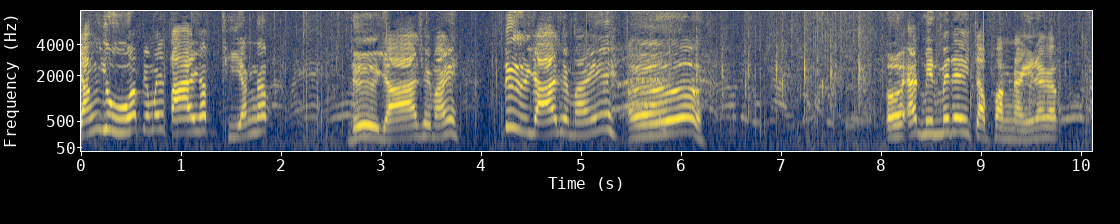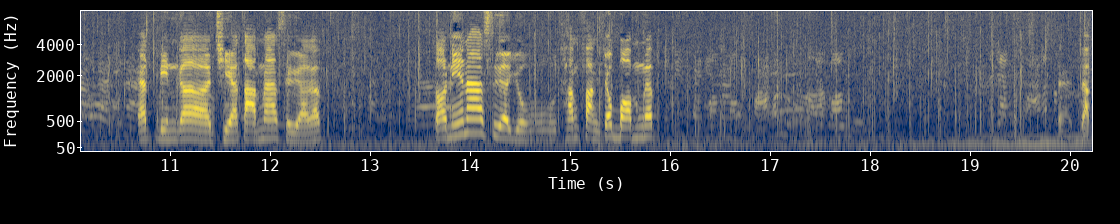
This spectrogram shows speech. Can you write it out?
ยังอยู่ครับยังไม่ตายครับเถียงครับ ดื้อยาใช่ไหมดื้อยาใช่ไหมเออเออแอดมินไม่ได้จับฝั่งไหนนะครับแอดมินก็เชียร์ตามหน้าเสือครับ ตอนนี้หน้าเสืออยู่ทางฝั่งเจ้าบอมครับ แต่จัด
